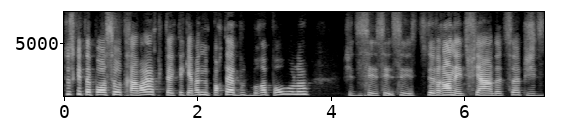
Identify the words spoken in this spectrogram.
tout ce que tu as passé au travers, puis tu été capable de nous porter à bout de bras pour, là. J'ai dit, c'est, tu devrais en être fière de ça. Puis j'ai dit,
